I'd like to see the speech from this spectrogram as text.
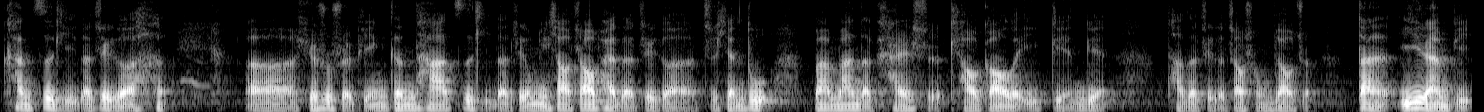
看自己的这个，呃学术水平跟他自己的这个名校招牌的这个知名度，慢慢的开始调高了一点点他的这个招生标准，但依然比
